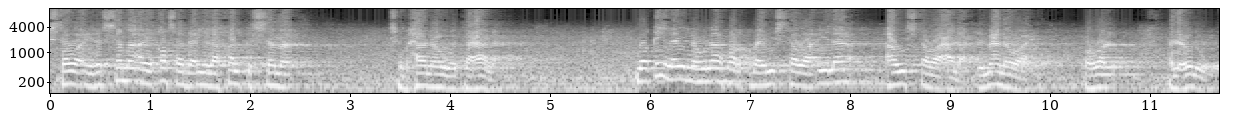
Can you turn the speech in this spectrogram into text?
استوى إلى السماء أي قصد إلى خلق السماء سبحانه وتعالى. وقيل إنه لا فرق بين استوى إلى أو استوى على المعنى واحد وهو العلو.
